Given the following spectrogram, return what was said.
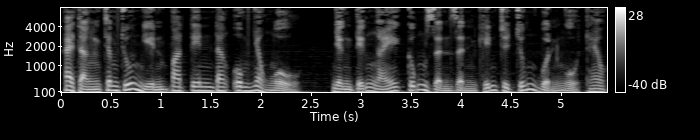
Hai thằng chăm chú nhìn ba tên đang ôm nhau ngủ Nhưng tiếng ngáy cũng dần dần khiến cho chúng buồn ngủ theo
